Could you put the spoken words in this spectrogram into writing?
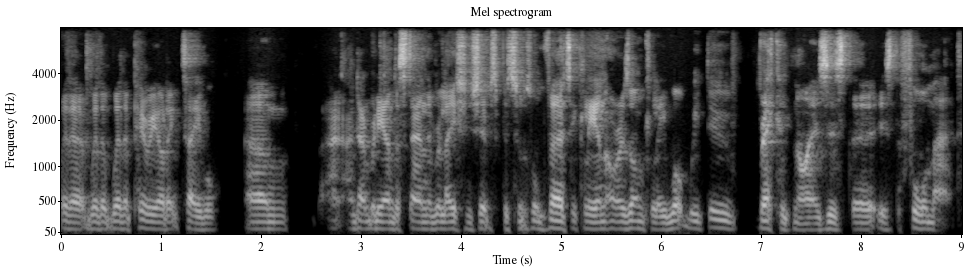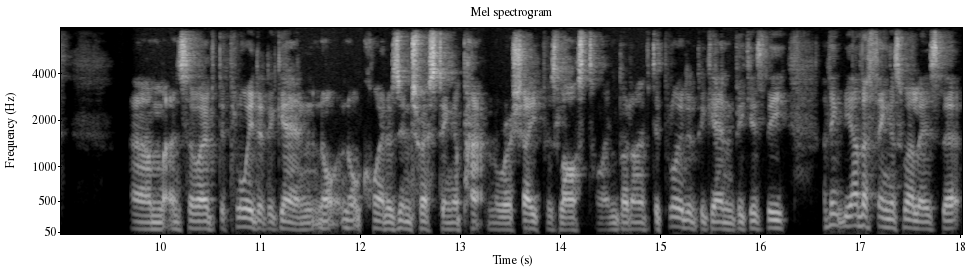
with a with a with a periodic table. Um, I don't really understand the relationships between sort of vertically and horizontally. What we do recognize is the is the format. Um, and so I've deployed it again, not not quite as interesting a pattern or a shape as last time, but I've deployed it again because the I think the other thing as well is that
